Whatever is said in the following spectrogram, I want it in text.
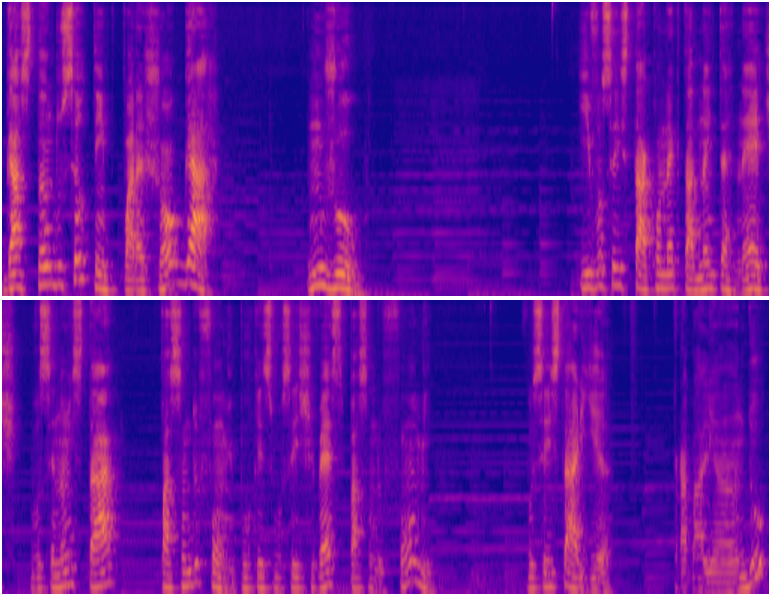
gastando o seu tempo para jogar um jogo e você está conectado na internet, você não está passando fome, porque se você estivesse passando fome, você estaria trabalhando,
